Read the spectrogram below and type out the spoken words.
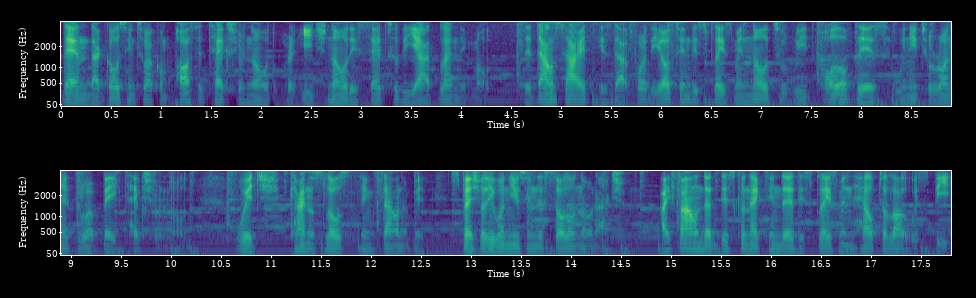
Then that goes into a composite texture node where each node is set to the add blending mode. The downside is that for the octane displacement node to read all of this, we need to run it through a bake texture node, which kind of slows things down a bit, especially when using the solo node action. I found that disconnecting the displacement helped a lot with speed,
